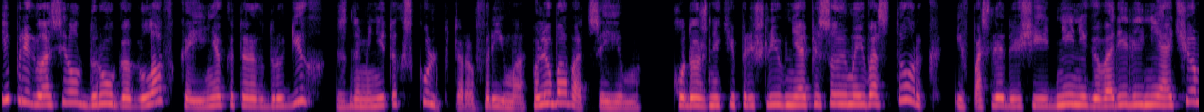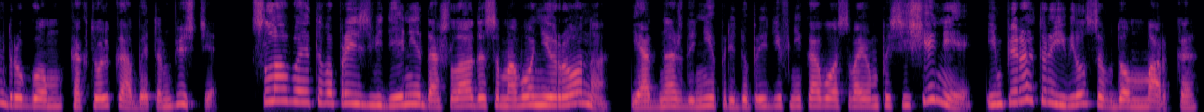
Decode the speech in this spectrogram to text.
и пригласил друга Главка и некоторых других знаменитых скульпторов Рима полюбоваться им. Художники пришли в неописуемый восторг и в последующие дни не говорили ни о чем другом, как только об этом бюсте. Слава этого произведения дошла до самого Нерона, и однажды, не предупредив никого о своем посещении, император явился в дом Марка.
